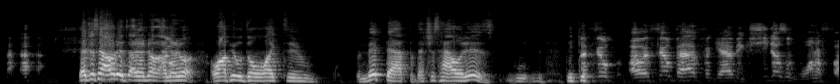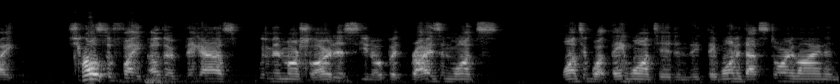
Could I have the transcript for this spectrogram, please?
That's just how it is. I know. I know a lot of people don't like to admit that, but that's just how it is. I feel I feel bad for Gabby because she doesn't want to fight. She oh. wants to fight other big ass women martial artists, you know. But Rizin wants wanted what they wanted, and they, they wanted that storyline. And,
